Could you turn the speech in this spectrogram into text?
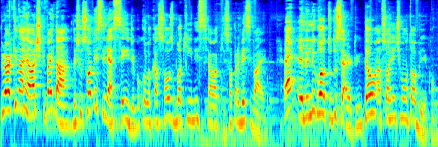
Pior que na real acho que vai dar. Deixa eu só ver se ele acende. Eu vou colocar só os bloquinhos inicial aqui, só para ver se vai. É, ele ligou, tudo certo. Então é só a gente montar o beacon.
